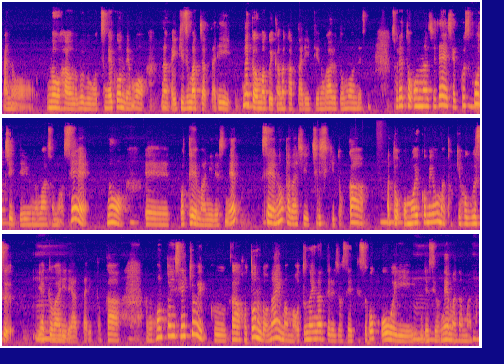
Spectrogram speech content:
あのノウハウの部分を詰め込んでもなんか行き詰まっちゃったりなんかうまくいかなかったりっていうのがあると思うんです、ね、それと同じでセックスコーチっていうのはその性の、えー、をテーマにですね性の正しい知識とかあと思い込みをま解きほぐす役割であったりとか、うん、あの本当に性教育がほとんどないまま大人になってる女性ってすごく多いんですよね、うん、まだまだ、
